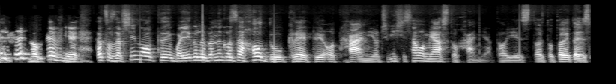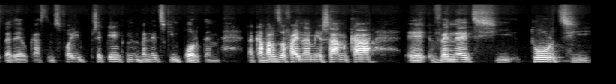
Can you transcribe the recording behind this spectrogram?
No pewnie. To co, zaczniemy od mojego ulubionego zachodu Krety, od Hani. Oczywiście samo miasto Hania, to jest, to, to, to, to jest perełka z tym swoim przepięknym weneckim portem. Taka bardzo fajna mieszanka e, Wenecji, Turcji,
